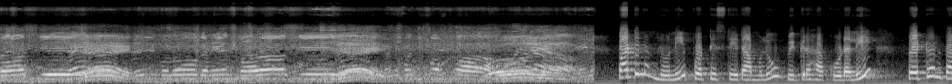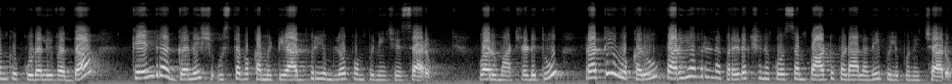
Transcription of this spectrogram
महाराज की जय बोलो गणेश महाराज की जय गणपति बप्पा పట్టణంలోని పొట్టి శ్రీరాములు విగ్రహ కూడలి పెట్రోల్ బంక్ కూడలి వద్ద కేంద్ర గణేష్ ఉత్సవ కమిటీ ఆధ్వర్యంలో పంపిణీ చేశారు వారు మాట్లాడుతూ ప్రతి ఒక్కరూ పర్యావరణ పరిరక్షణ కోసం పాటుపడాలని పిలుపునిచ్చారు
